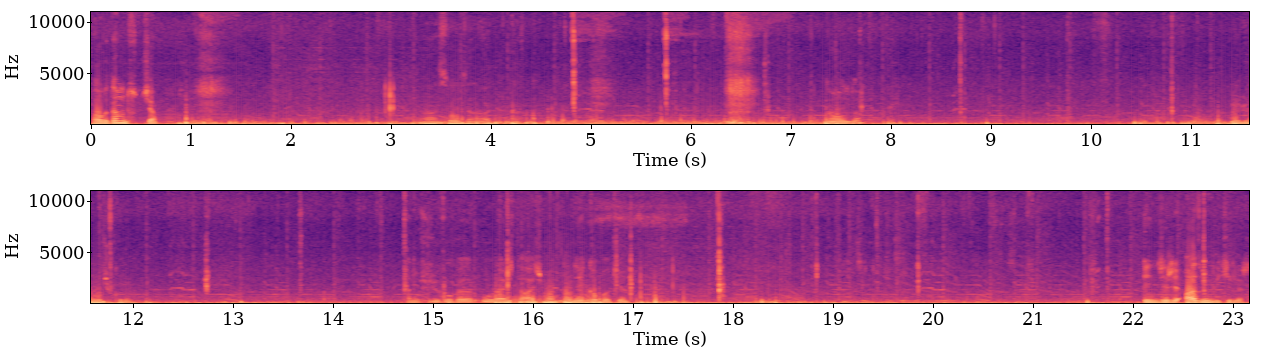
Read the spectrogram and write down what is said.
Havada mı tutacağım? Ha solucana bak. ne oldu? Ölüm çukuru. Hani çocuk o kadar uğraştı açmakla niye kapatıyor? İncir az mı dikilir?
